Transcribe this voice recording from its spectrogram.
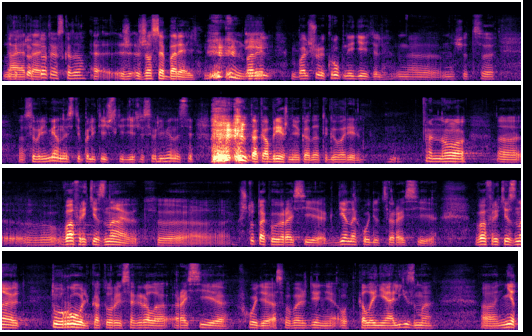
на Это кто, это? кто так сказал? Э, Ж- Жозеп Барель. Барель большой, крупный деятель значит, современности, политический деятель современности, так о Брежневе когда-то говорили. Но э, в Африке знают, э, что такое Россия, где находится Россия. В Африке знают ту роль, которую сыграла Россия в ходе освобождения от колониализма. Э, Нет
